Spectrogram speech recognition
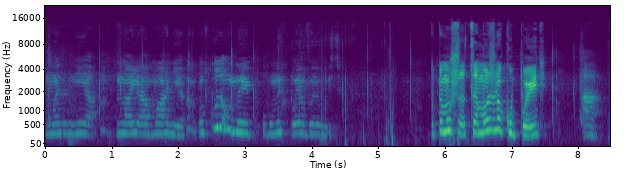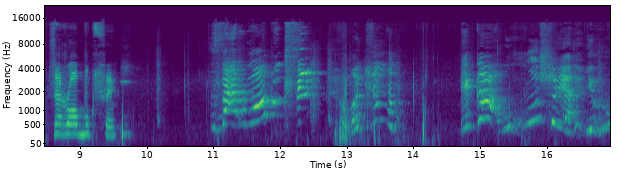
У мене манія. Откуда у, неї, у них появились? Тому що це можна купити А, за робукси. За робокси? Оцю от, яка ухудшує ігру?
